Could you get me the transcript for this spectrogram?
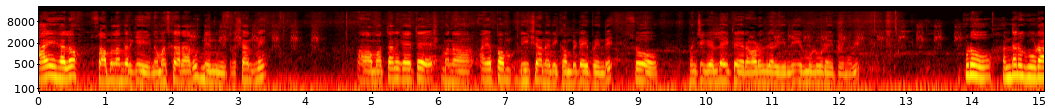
హాయ్ హలో. స్వాములందరికీ నమస్కారాలు. నేను మీ ప్రశాంత్ని. మొత్తానికైతే మన అయ్యప్ప దీక్ష అనేది కంప్లీట్ అయిపోయింది. సో మంచిగా వెళ్ళి అయితే రావడం జరిగింది. ఇరుములు కూడా అయిపోయినవి. ఇప్పుడు అందరూ కూడా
